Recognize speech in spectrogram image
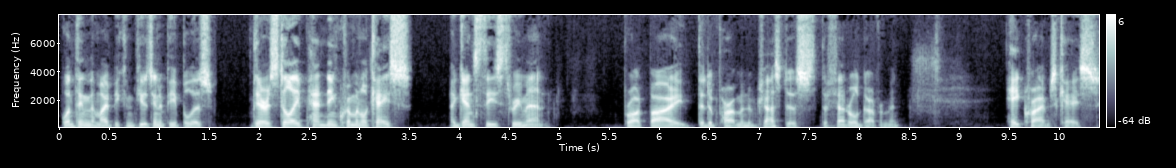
One thing that might be confusing to people is there is still a pending criminal case against these three men brought by the Department of Justice, the federal government, hate crimes case.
